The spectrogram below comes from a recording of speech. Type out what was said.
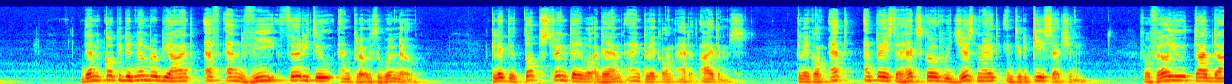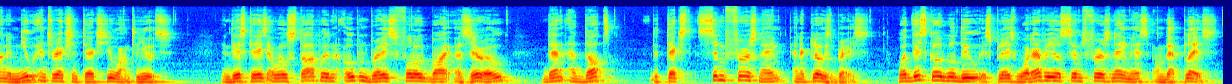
Then copy the number behind FNV32 and close the window. Click the top string table again and click on Edit Items. Click on Add and paste the hex code we just made into the key section. For value, type down the new interaction text you want to use. In this case I will start with an open brace followed by a 0, then a dot, the text sim first name and a closed brace. What this code will do is place whatever your sim's first name is on that place.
